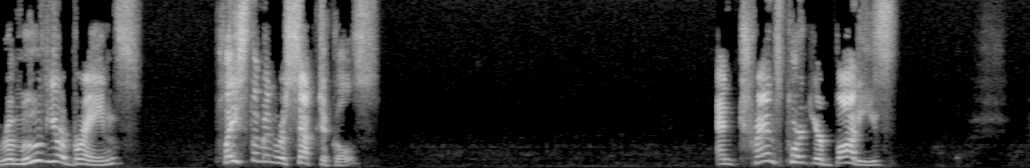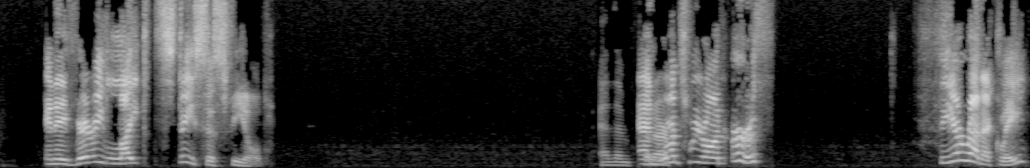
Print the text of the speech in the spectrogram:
remove your brains, place them in receptacles, and transport your bodies in a very light stasis field. and then And our- once we're on Earth, theoretically,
